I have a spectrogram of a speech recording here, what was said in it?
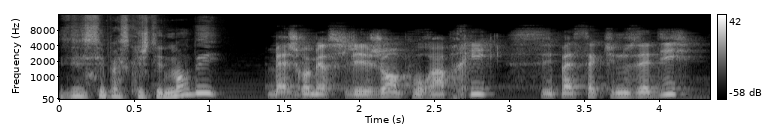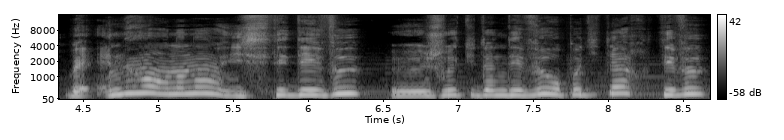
C'est pas ce que je t'ai demandé. Bah, je remercie les gens pour un prix. C'est pas ça que tu nous as dit? Ben non, non, non, c'était des vœux. Euh, je voulais que tu donnes des vœux aux auditeurs, des vœux.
